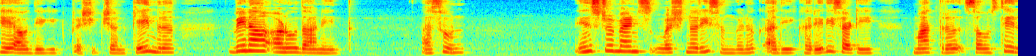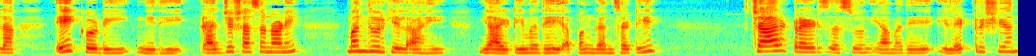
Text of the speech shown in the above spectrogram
हे औद्योगिक प्रशिक्षण केंद्र विना अनुदानित असून इन्स्ट्रुमेंट्स मशनरी संगणक आदी खरेदीसाठी मात्र संस्थेला एक कोटी निधी राज्य शासनाने मंजूर केला आहे. या आय टीमध्ये अपंगांसाठी चार ट्रेड्स असून यामध्ये इलेक्ट्रिशियन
